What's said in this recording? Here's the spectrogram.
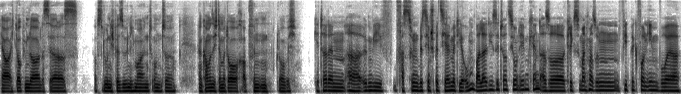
ja, ich glaube ihm da, dass er das absolut nicht persönlich meint und äh, dann kann man sich damit auch abfinden, glaube ich. Geht er denn äh, irgendwie fast so ein bisschen speziell mit dir um, weil er die Situation eben kennt? Also kriegst du manchmal so ein Feedback von ihm, wo er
